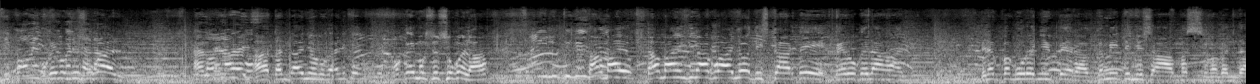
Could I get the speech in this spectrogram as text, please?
Di pa kami Huwag kayo magsusugal. Ah, tandaan nyo, mag kayo. Huwag kayo magsusugal ha. Tama yung, tama yung ginagawa nyo, diskarte. Pero kailangan, pinagpaguran nyo yung pera, gamitin nyo sa mas maganda.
